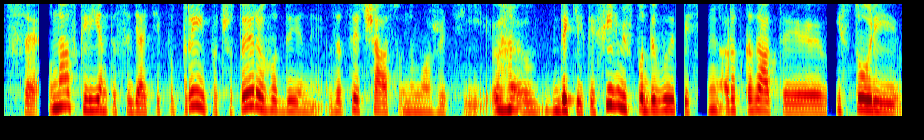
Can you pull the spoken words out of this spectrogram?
все. У нас клієнти сидять і по 3, і по 4 години. За цей час вони можуть і декілька фільмів подивитись, розказати історії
